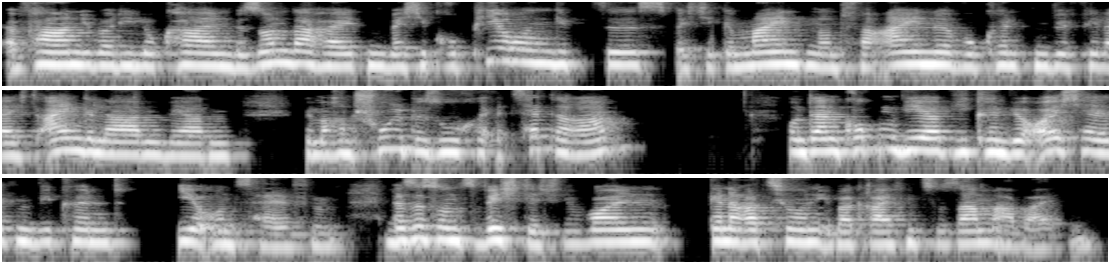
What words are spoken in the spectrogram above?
erfahren über die lokalen Besonderheiten, welche Gruppierungen gibt es, welche Gemeinden und Vereine, wo könnten wir vielleicht eingeladen werden. Wir machen Schulbesuche etc. Und dann gucken wir, wie können wir euch helfen, wie könnt ihr uns helfen. Das ist uns wichtig. Wir wollen generationenübergreifend zusammenarbeiten.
